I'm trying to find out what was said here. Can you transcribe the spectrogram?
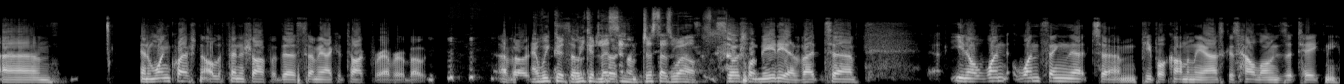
Um, and one question, I'll finish off with this. I mean, I could talk forever about about and we could so, we could listen social, just as well social media but uh, you know one one thing that um, people commonly ask is how long does it take me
